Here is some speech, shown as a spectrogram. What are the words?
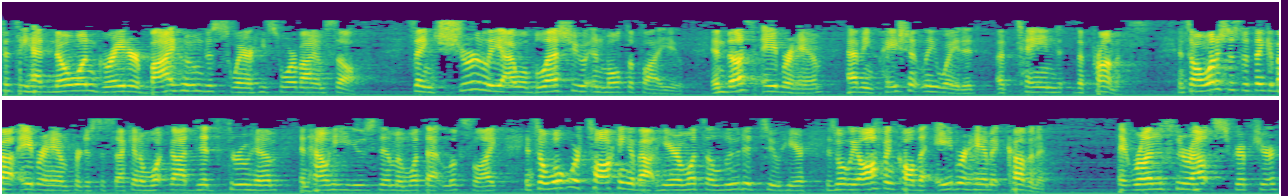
since he had no one greater by whom to swear, he swore by himself saying, Surely I will bless you and multiply you. And thus Abraham, having patiently waited, obtained the promise. And so I want us just to think about Abraham for just a second and what God did through him and how he used him and what that looks like. And so what we're talking about here and what's alluded to here is what we often call the Abrahamic covenant. It runs throughout Scripture.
